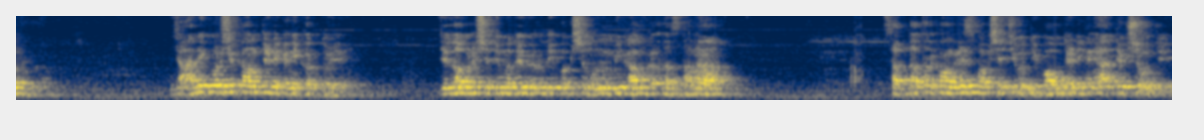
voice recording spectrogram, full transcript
म्हणजे अनेक वर्ष काम त्या ठिकाणी करतोय. जिल्हा परिषदेमध्ये विरोधी पक्ष म्हणून मी काम करत असताना सत्ता तर काँग्रेस पक्षाची होती भाऊ त्या ठिकाणी अध्यक्ष होते.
